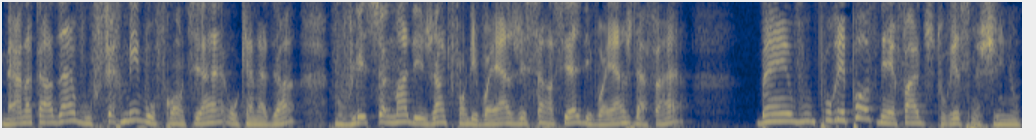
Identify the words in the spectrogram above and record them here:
Mais en attendant, vous fermez vos frontières au Canada. Vous voulez seulement des gens qui font des voyages essentiels, des voyages d'affaires. Ben, vous pourrez pas venir faire du tourisme chez nous.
